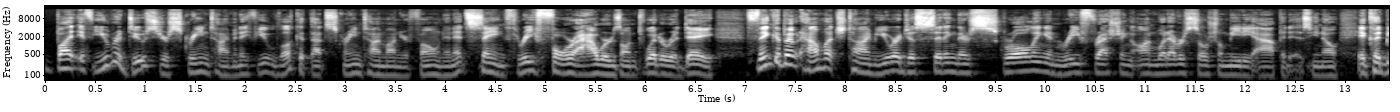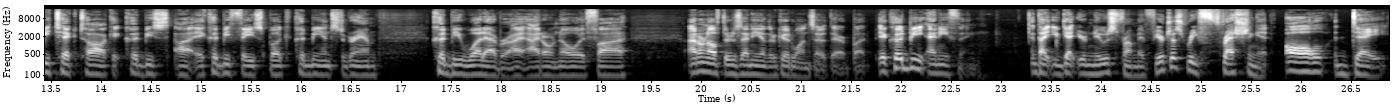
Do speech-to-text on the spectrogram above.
But if you reduce your screen time and if you look at that screen time on your phone and it's saying three, four hours on Twitter a day, think about how much time you are just sitting there scrolling and refreshing on whatever social media app it is. You know, it could be TikTok, it could be uh, it could be Facebook, it could be Instagram, could be whatever. I, I don't know if uh, I don't know if there's any other good ones out there, but it could be anything that you get your news from, if you're just refreshing it all day,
